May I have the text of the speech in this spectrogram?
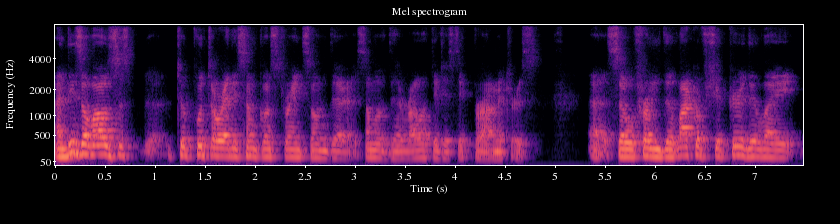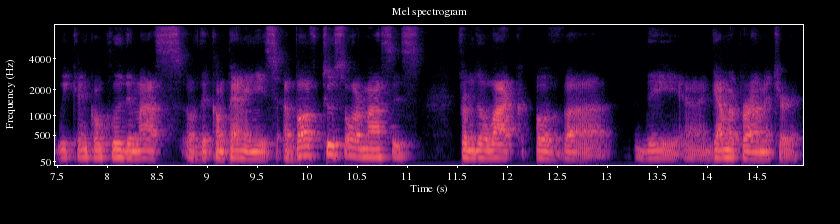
and this allows us to put already some constraints on the some of the relativistic parameters. Uh, so from the lack of Shapiro delay, we can conclude the mass of the companion is above two solar masses from the lack of uh, the uh, gamma parameter.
